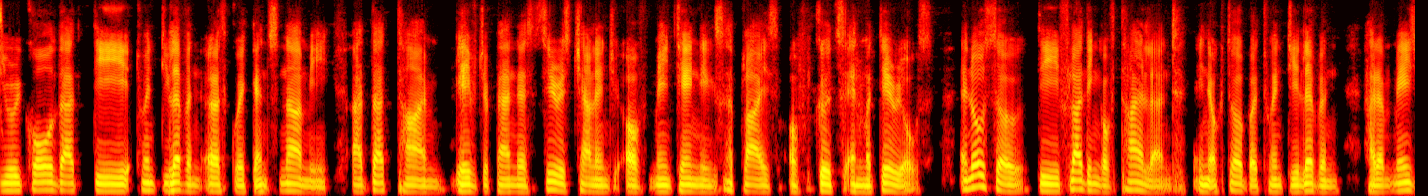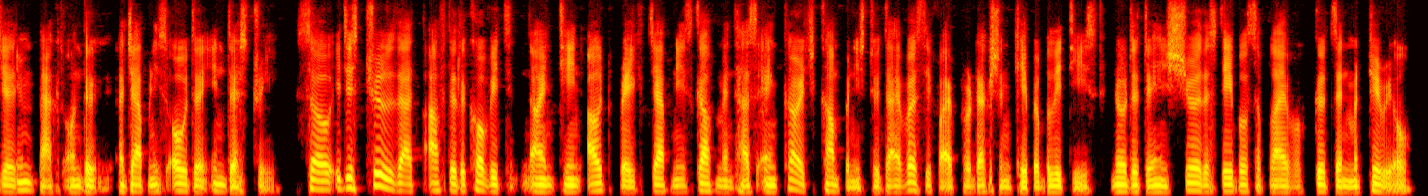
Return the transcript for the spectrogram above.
You recall that the 2011 earthquake and tsunami at that time gave Japan a serious challenge of maintaining supplies of goods and materials. And also, the flooding of Thailand in October 2011 had a major impact on the uh, Japanese auto industry. So it is true that after the COVID-19 outbreak, Japanese government has encouraged companies to diversify production capabilities in order to ensure the stable supply of goods and material.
